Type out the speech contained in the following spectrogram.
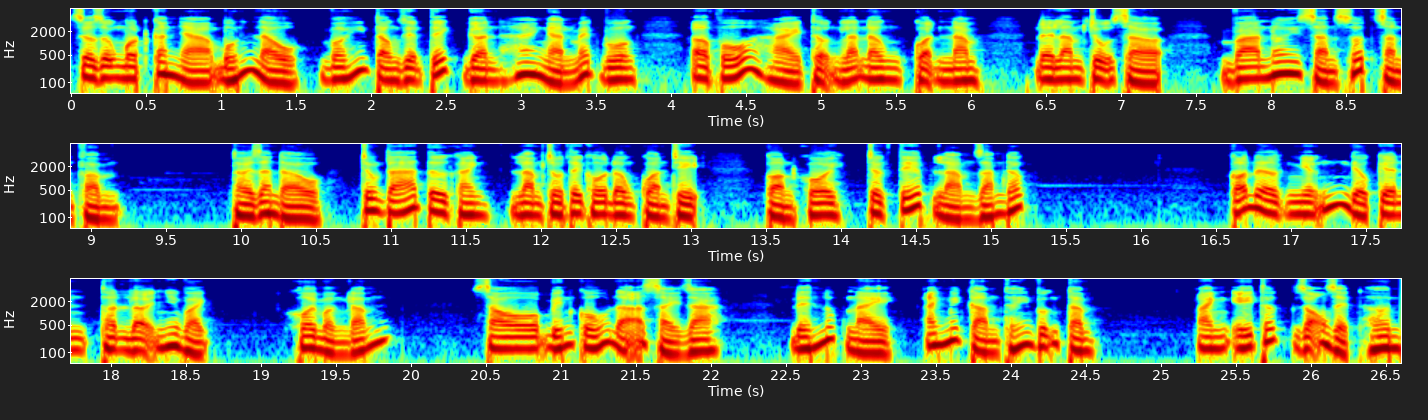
sử dụng một căn nhà 4 lầu với tổng diện tích gần 2.000 m2 ở phố Hải Thượng Lãn Ông, quận 5 để làm trụ sở và nơi sản xuất sản phẩm. Thời gian đầu, Trung tá Tư Khanh làm chủ tịch hội đồng quản trị, còn Khôi trực tiếp làm giám đốc. Có được những điều kiện thuận lợi như vậy, Khôi mừng lắm. Sau biến cố đã xảy ra, đến lúc này anh mới cảm thấy vững tâm. Anh ý thức rõ rệt hơn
